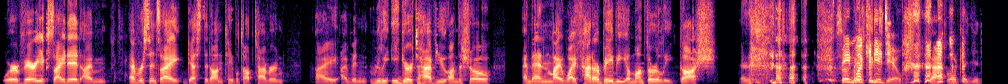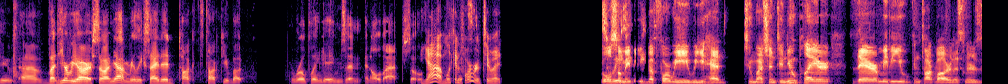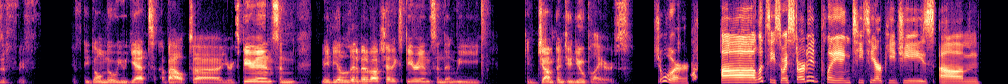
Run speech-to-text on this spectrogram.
We're very excited. I'm ever since I guested on Tabletop Tavern, I I've been really eager to have you on the show. And then my wife had our baby a month early. Gosh. And so I mean, what can things, you do? yeah, what can you do? Uh, but here we are. So I'm yeah, I'm really excited talk to talk to you about role playing games and and all that. So yeah, I'm looking forward to it. Cool. Sweet. So maybe before we we head too much into new player, there maybe you can talk about our listeners if if if they don't know you yet about uh, your experience and maybe a little bit about Shared Experience, and then we can jump into new players. Sure. Uh, let's see. So I started playing TTRPGs. Um,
